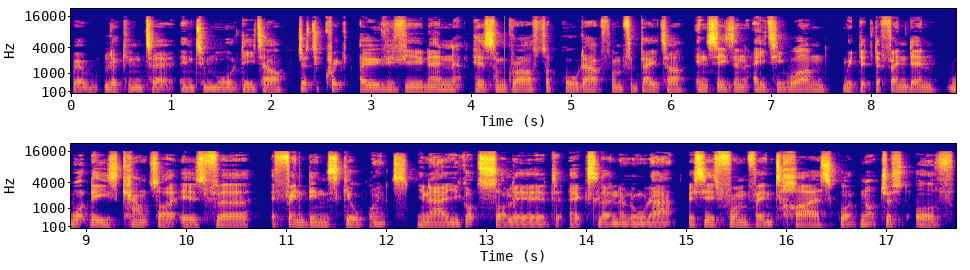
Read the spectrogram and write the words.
We're looking to into more detail. Just a quick overview then. Here's some graphs I pulled out from for data. In season 81, we did defending. What these counts are is for defending skill points. You know, you got solid, excellent, and all that. This is from the entire squad, not just of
